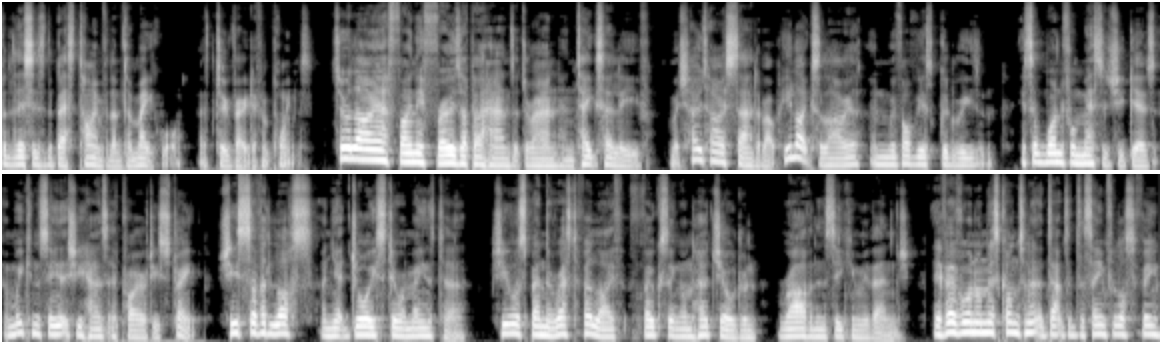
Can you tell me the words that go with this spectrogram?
but this is the best time for them to make war. That's two very different points. So Ellaria finally throws up her hands at Doran and takes her leave, which Hotah is sad about. He likes Ellaria, and with obvious good reason. It's a wonderful message she gives, and we can see that she has her priorities straight. She's suffered loss, and yet joy still remains to her. She will spend the rest of her life focusing on her children rather than seeking revenge. If everyone on this continent adapted the same philosophy,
